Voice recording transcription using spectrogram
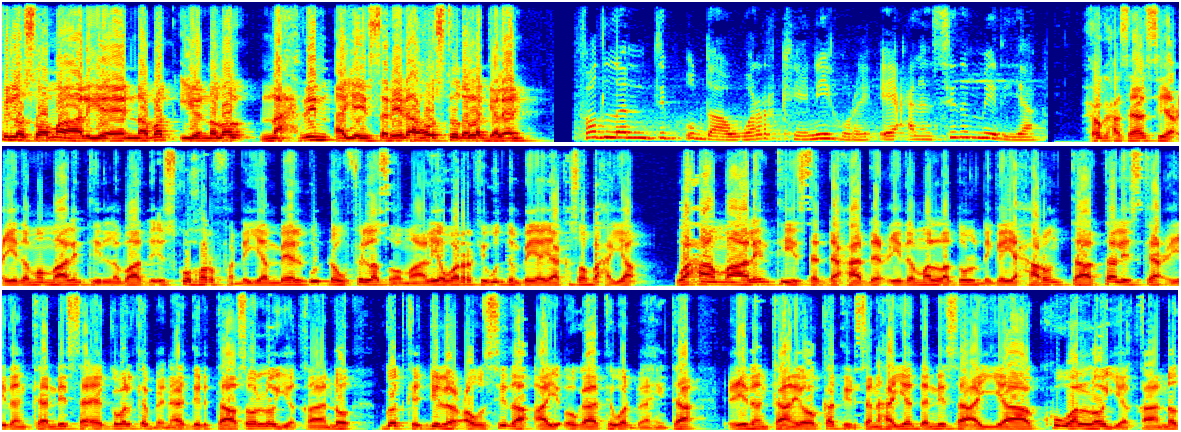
filla soomaaliya ee nabad iyo nolol naxdin ayay sariiraha hoostooda la galeen fadlan dib u daaw wararkeenii hore ee calansida meediya xog xasaasiya ciidamo maalintii labaad isku hor fadhiya meel u dhow filla soomaaliya. Wararkii ugu dambeeyay ayaa ka soo baxaya waxaa maalintii saddexaad ciidamo la duldhigay xarunta taliska ciidanka nisa ee gobolka banaadir taasoo loo yaqaano godka jilocow sida ay ogaatay warbaahinta. Ciidankani oo ka tirsan hay'adda nisa ayaa kuwa loo yaqaano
